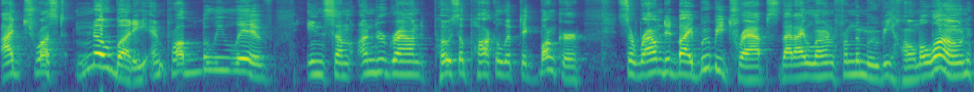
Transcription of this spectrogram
I'd trust nobody and probably live in some underground post apocalyptic bunker surrounded by booby traps that I learned from the movie Home Alone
